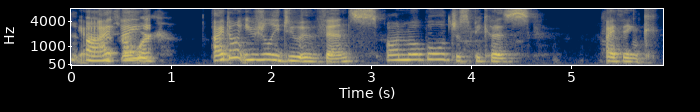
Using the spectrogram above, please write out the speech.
Yeah, um, I, I, I don't usually do events on mobile just because I think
